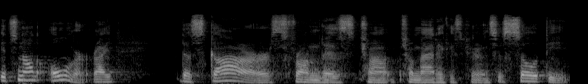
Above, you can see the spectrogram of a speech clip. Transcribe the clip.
it's not over, right? The scars from this tra- traumatic experience is so deep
